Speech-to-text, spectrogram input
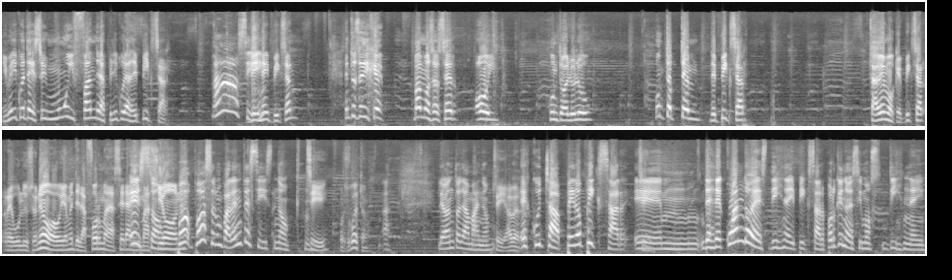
Y me di cuenta que soy muy fan de las películas de Pixar. Ah, sí. Disney Pixar. Entonces dije, vamos a hacer hoy, junto a Lulu, un top 10 de Pixar. Sabemos que Pixar revolucionó, obviamente, la forma de hacer Eso. animación. ¿Puedo, puedo hacer un paréntesis? No. Sí, por supuesto. Ah, levanto la mano. Sí, a ver. Escucha, pero Pixar, eh, ¿desde cuándo es Disney Pixar? ¿Por qué no decimos Disney?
